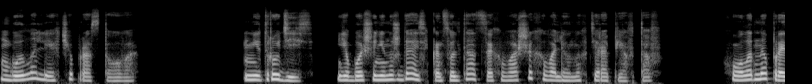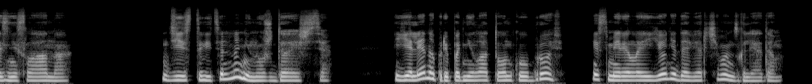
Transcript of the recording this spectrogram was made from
было легче простого. «Не трудись, я больше не нуждаюсь в консультациях ваших хвалёных терапевтов», холодно произнесла она. «Действительно не нуждаешься». Елена приподняла тонкую бровь и смерила ее недоверчивым взглядом.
